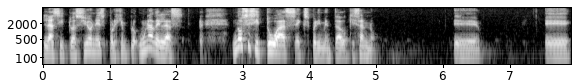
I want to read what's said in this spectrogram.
las situaciones, por ejemplo, una de las, no sé si tú has experimentado, quizá no. Eh, eh,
